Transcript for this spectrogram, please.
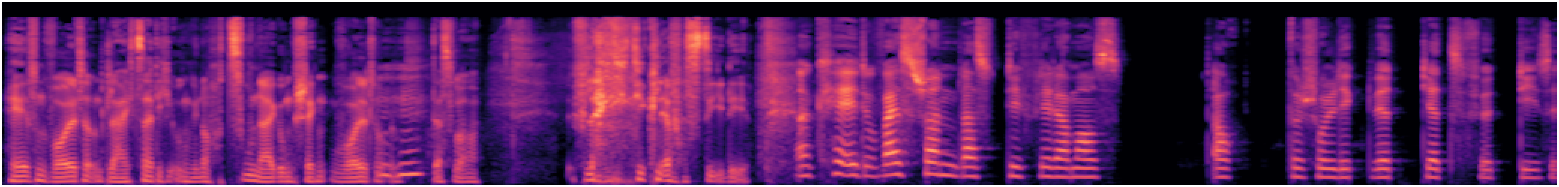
helfen wollte und gleichzeitig irgendwie noch Zuneigung schenken wollte. Mhm. Und das war vielleicht nicht die cleverste Idee. Okay, du weißt schon, was die Fledermaus auch beschuldigt wird jetzt für diese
